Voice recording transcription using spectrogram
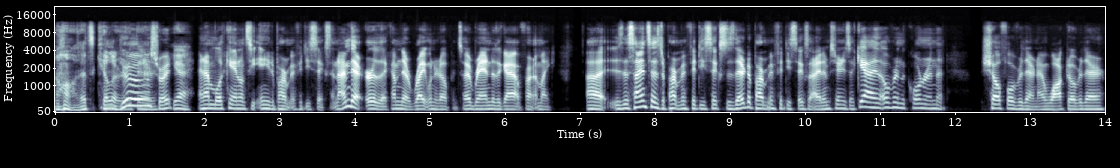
Oh, that's killer. Yeah, there. right. Yeah. and I'm looking, I don't see any Department 56, and I'm there early, like I'm there right when it opened. So I ran to the guy out front. I'm like, uh, is the sign says Department 56? Is there Department 56 items here? And he's like, yeah, over in the corner in that shelf over there. And I walked over there,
